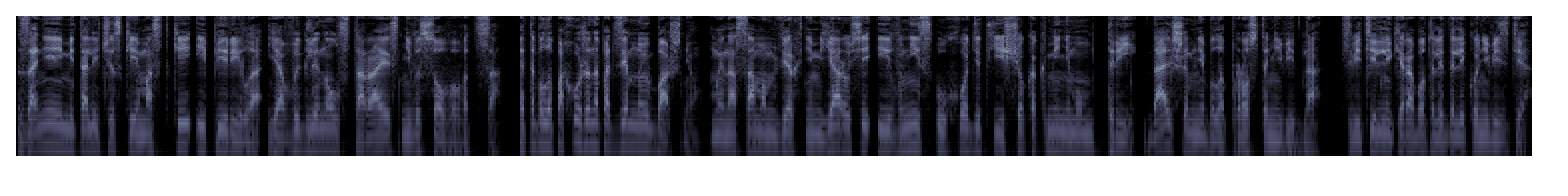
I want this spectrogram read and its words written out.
За ней металлические мостки и перила. Я выглянул, стараясь не высовываться. Это было похоже на подземную башню. Мы на самом верхнем ярусе, и вниз уходит еще как минимум три. Дальше мне было просто не видно. Светильники работали далеко не везде.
